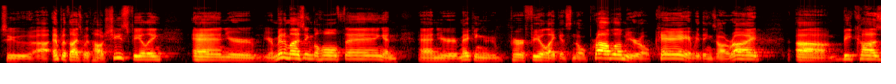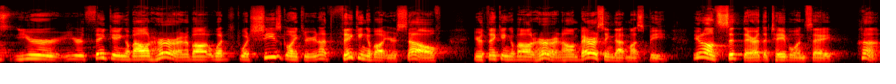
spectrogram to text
to uh, empathize with how she's feeling, and you're, you're minimizing the whole thing, and, and you're making her feel like it's no problem, you're okay, everything's all right. Uh, because you're, you're thinking about her and about what, what she's going through. You're not thinking about yourself, you're thinking about her and how embarrassing that must be. You don't sit there at the table and say, huh,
